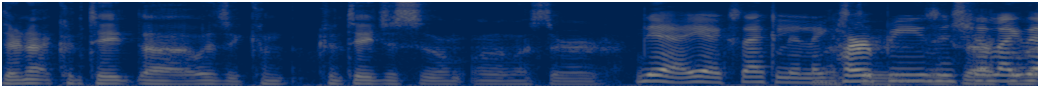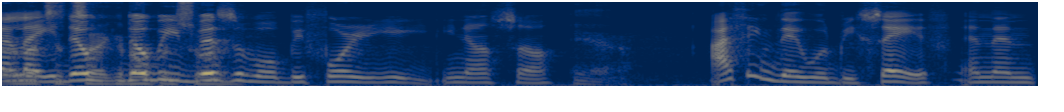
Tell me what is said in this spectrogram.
they're not contag- uh, what is it, Con- contagious unless they're, Yeah, yeah, exactly. Like they're- herpes and shit like that. Like they'll like they'll be sore. visible before you you know. So yeah. I think they would be safe, and then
